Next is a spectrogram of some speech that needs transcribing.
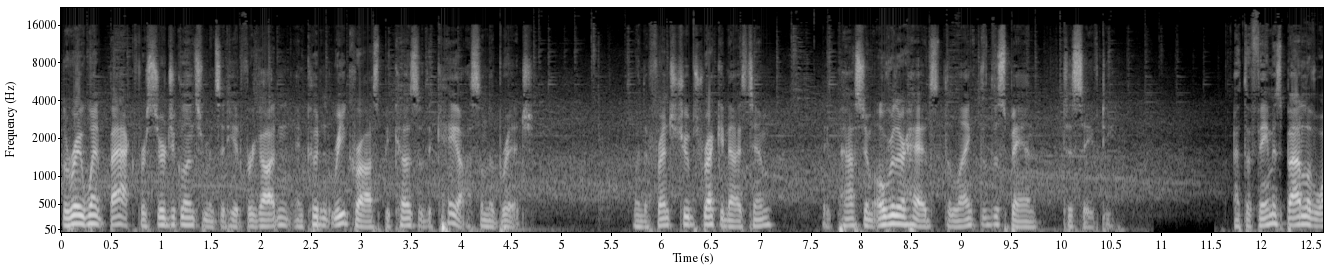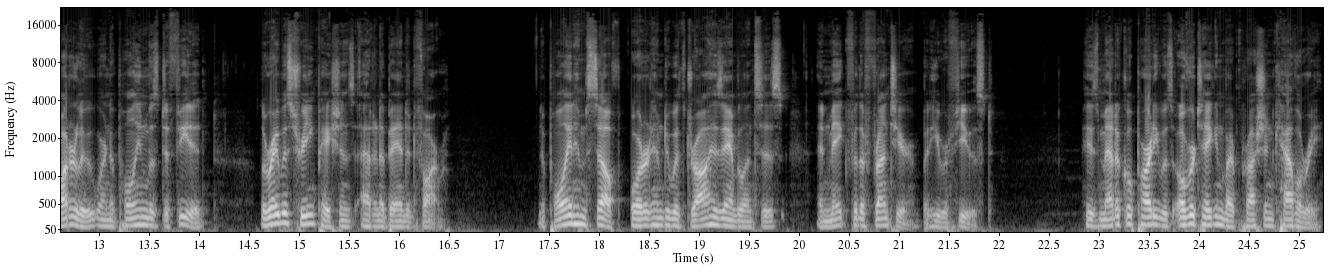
Larrey went back for surgical instruments that he had forgotten and couldn't recross because of the chaos on the bridge. When the French troops recognized him, they passed him over their heads the length of the span to safety. At the famous Battle of Waterloo, where Napoleon was defeated, Larrey was treating patients at an abandoned farm. Napoleon himself ordered him to withdraw his ambulances and make for the frontier, but he refused. His medical party was overtaken by Prussian cavalry,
